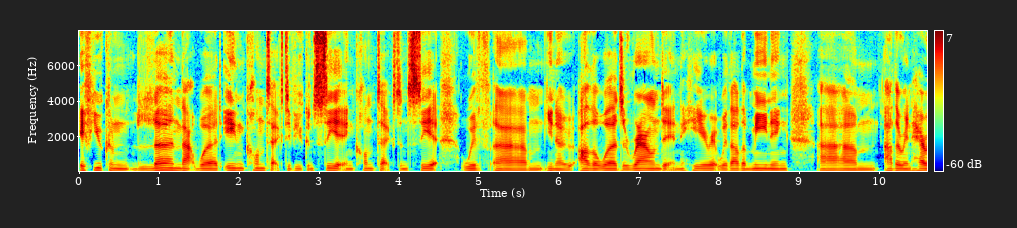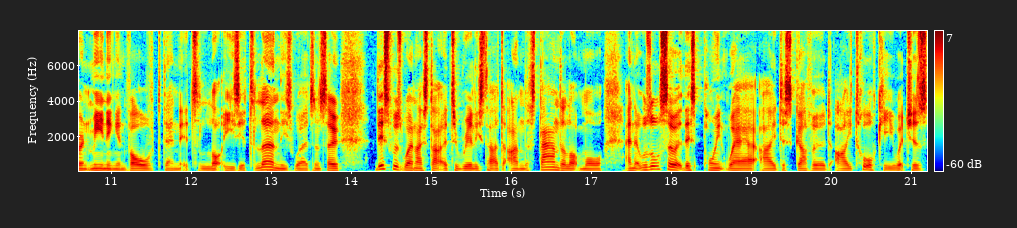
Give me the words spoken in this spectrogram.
if you can learn that word in context, if you can see it in context and see it with um, you know other words around it and hear it with other meaning, um, other inherent meaning involved, then it's a lot easier to learn these words. And so this was when I started to really start to understand a lot more. And it was also at this point where I discovered italki, which is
